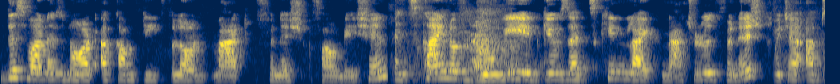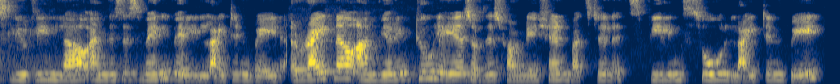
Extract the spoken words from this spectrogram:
this one is not a complete full-on matte finish foundation. It's kind of dewy it gives that skin like natural finish which i absolutely love and this is very very light in weight right now i'm wearing two layers of this foundation but still it's feeling so light in weight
